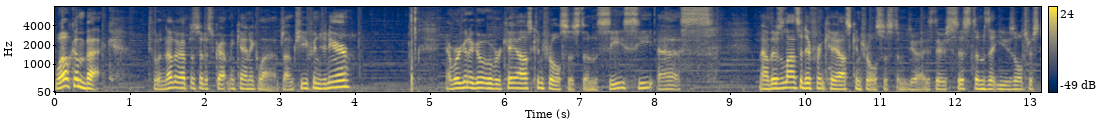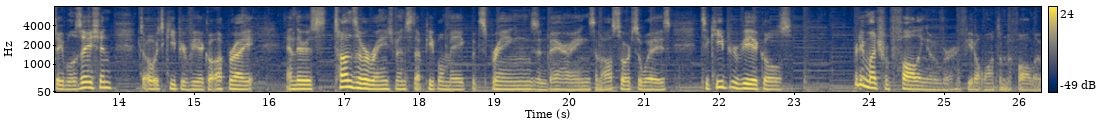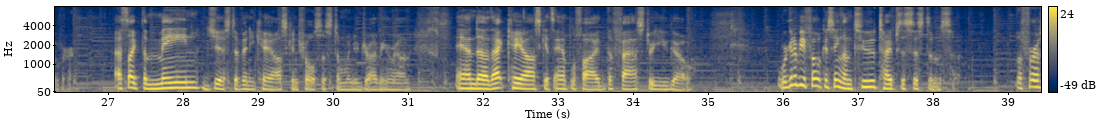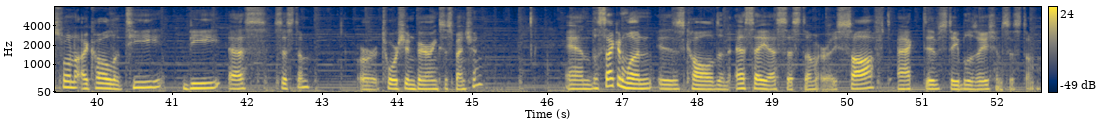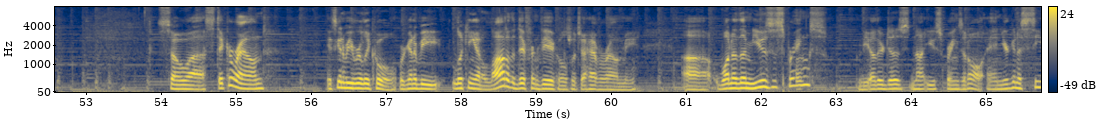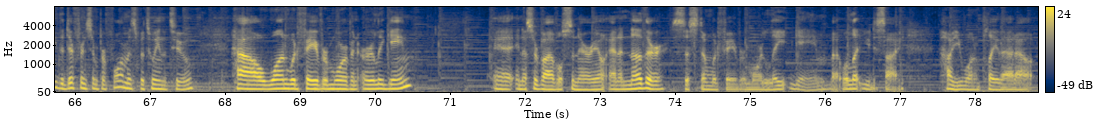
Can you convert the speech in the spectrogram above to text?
Welcome back to another episode of Scrap Mechanic Labs. I'm Chief Engineer, and we're going to go over Chaos Control Systems, CCS. Now, there's lots of different chaos control systems, guys. There's systems that use ultra stabilization to always keep your vehicle upright, and there's tons of arrangements that people make with springs and bearings and all sorts of ways to keep your vehicles pretty much from falling over if you don't want them to fall over. That's like the main gist of any chaos control system when you're driving around. And uh, that chaos gets amplified the faster you go. We're going to be focusing on two types of systems. The first one I call a TBS system, or torsion bearing suspension. And the second one is called an SAS system, or a soft active stabilization system. So uh, stick around. It's going to be really cool. We're going to be looking at a lot of the different vehicles which I have around me. Uh, one of them uses springs, the other does not use springs at all. And you're going to see the difference in performance between the two how one would favor more of an early game in a survival scenario, and another system would favor more late game. But we'll let you decide how you want to play that out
